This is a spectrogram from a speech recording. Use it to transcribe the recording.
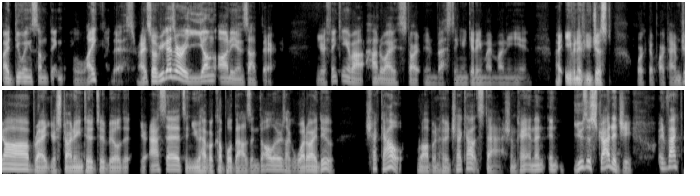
by doing something like this, right? So if you guys are a young audience out there, you're thinking about how do I start investing and getting my money in, right? Even if you just worked a part-time job, right? You're starting to to build your assets and you have a couple thousand dollars, like what do I do? Check out Robinhood, check out Stash, okay? And then and use a strategy. In fact,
